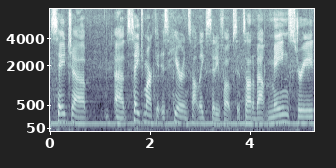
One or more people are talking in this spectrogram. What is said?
Sage uh, uh, Sage Market is here in Salt Lake City, folks. It's on about Main Street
